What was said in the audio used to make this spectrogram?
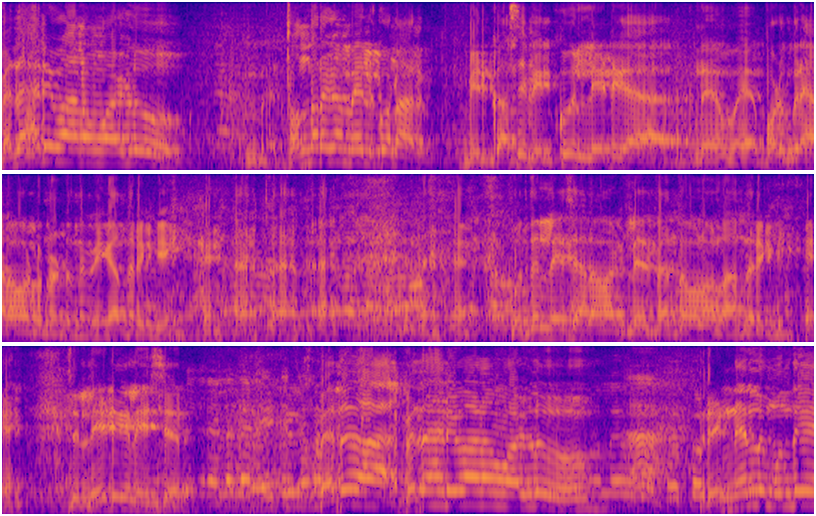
పెదహరివానం వాళ్ళు తొందరగా మేల్కొన్నారు. మీరు కాసేపు ఎక్కువ లేటుగా పడుకునే అలవాటు ఉన్నట్టుంది మీకు అందరికీ. పొద్దున్న లేచి అలవాటు లేదు పెద్ద వాళ్ళ అందరికీ లేటుగా లేచారు. పెద్ద పెద్ద హరివాణం వాళ్ళు రెండు నెలల ముందే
